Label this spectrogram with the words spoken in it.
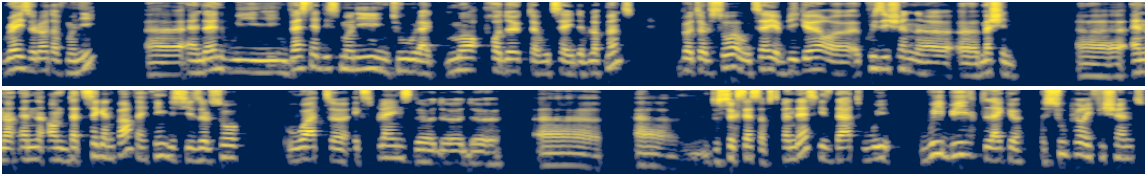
raise a lot of money. Uh, and then we invested this money into like more product, I would say, development, but also I would say a bigger uh, acquisition uh, uh machine. Uh, and and on that second part, I think this is also what uh, explains the the the the success of Spendesk is that we we built like a, a super efficient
